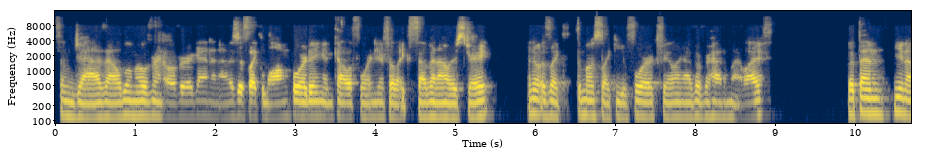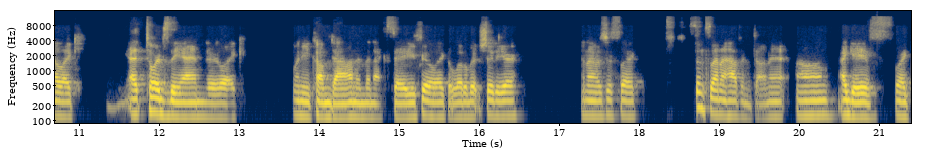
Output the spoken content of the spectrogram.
some jazz album over and over again and I was just like longboarding in California for like seven hours straight. And it was like the most like euphoric feeling I've ever had in my life. But then, you know, like at towards the end or like when you come down and the next day you feel like a little bit shittier. And I was just like, since then I haven't done it. Um, I gave like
